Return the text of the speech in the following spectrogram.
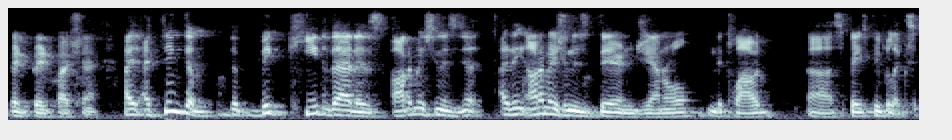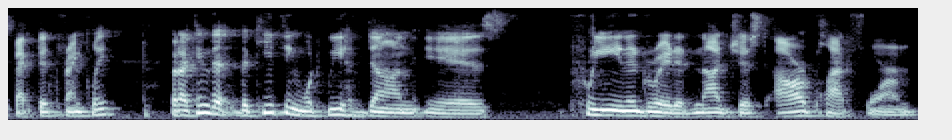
Great, great question. I, I think the, the big key to that is automation is, I think automation is there in general in the cloud uh, space. People expect it, frankly. But I think that the key thing, what we have done is pre-integrated not just our platform,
